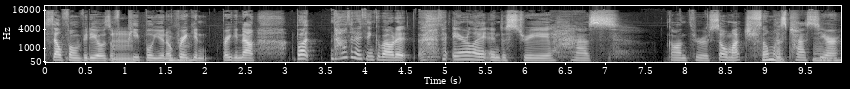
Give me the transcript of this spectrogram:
cell phone videos of mm-hmm. people you know mm-hmm. breaking breaking down. But now that I think about it, the airline industry has gone through so much So much. this much. past year.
